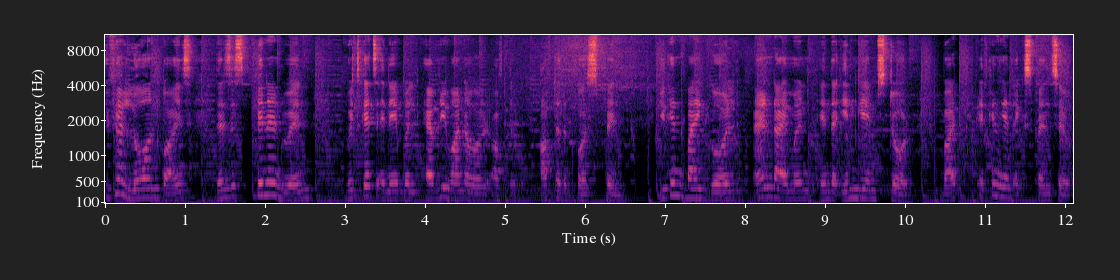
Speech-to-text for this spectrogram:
If you're low on coins, there is a spin and win which gets enabled every one hour the, after the first spin. You can buy gold and diamond in the in-game store, but it can get expensive.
